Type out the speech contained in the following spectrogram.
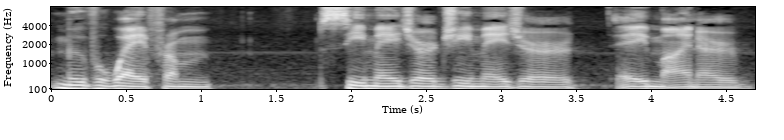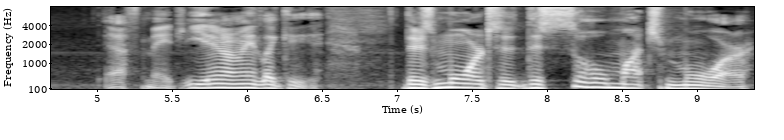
move away from c major g major a minor f major you know what i mean like there's more to there's so much more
